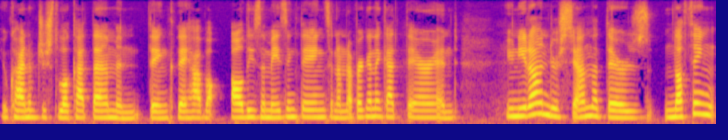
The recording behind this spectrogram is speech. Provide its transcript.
you kind of just look at them and think they have all these amazing things and I'm never going to get there and you need to understand that there's nothing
